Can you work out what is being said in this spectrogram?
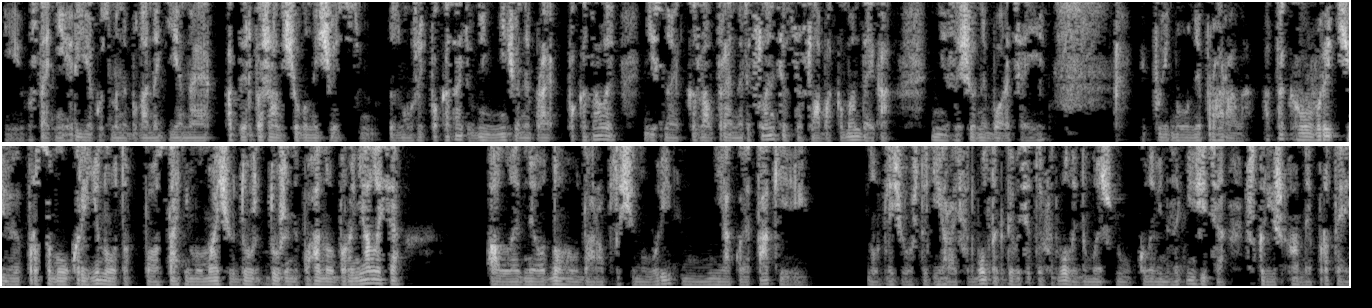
І в останній грі якось в мене була надія на Азербайджан, що вони щось зможуть показати. Вони нічого не показали. Дійсно, як казав тренер ісландців, це слаба команда, яка ні за що не бореться. І відповідно вони програли. А так говорить е, про саму Україну, то по останньому матчу дуже, дуже непогано оборонялися, але не одного удара площину воріт, ніякої атаки. Ну, для чого ж тоді грати в футбол? Так дивишся той футбол і думаєш, ну, коли він закінчиться, скоріш, а не про те,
